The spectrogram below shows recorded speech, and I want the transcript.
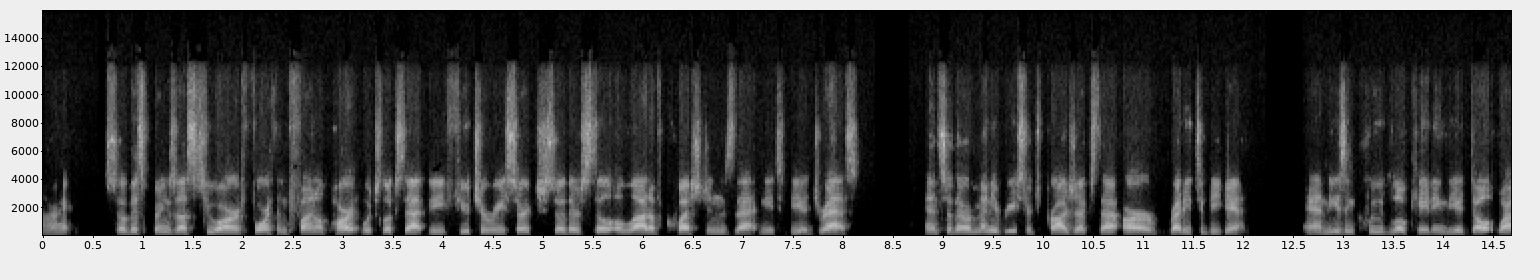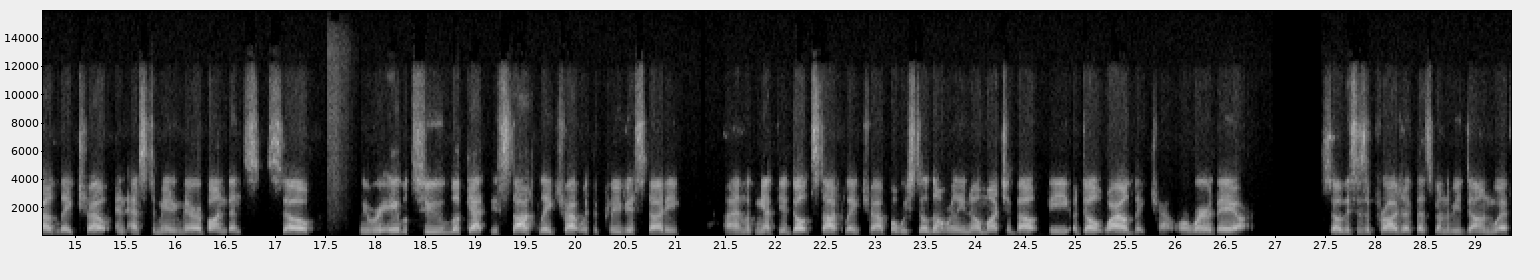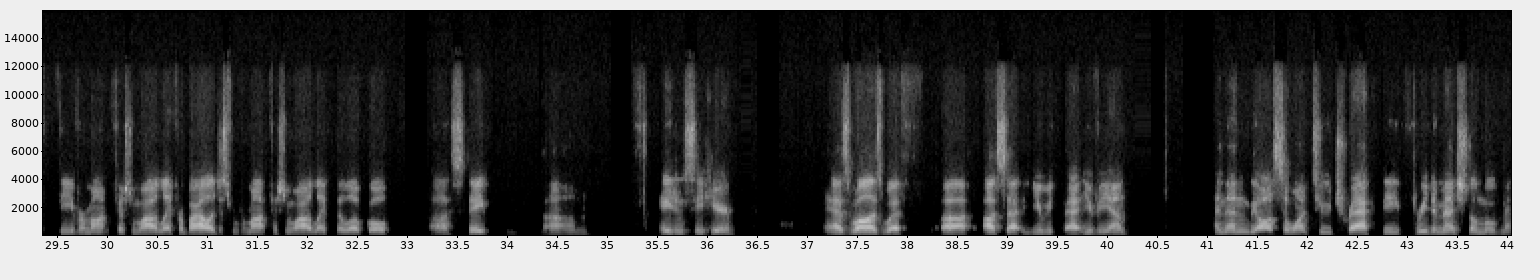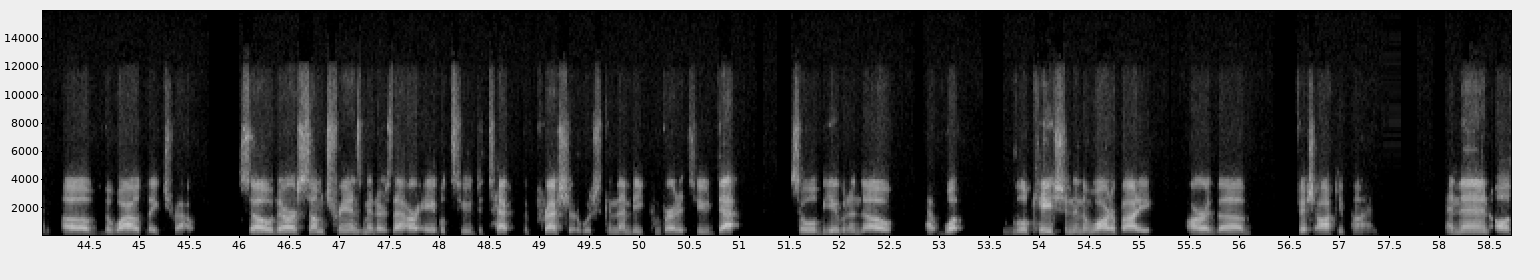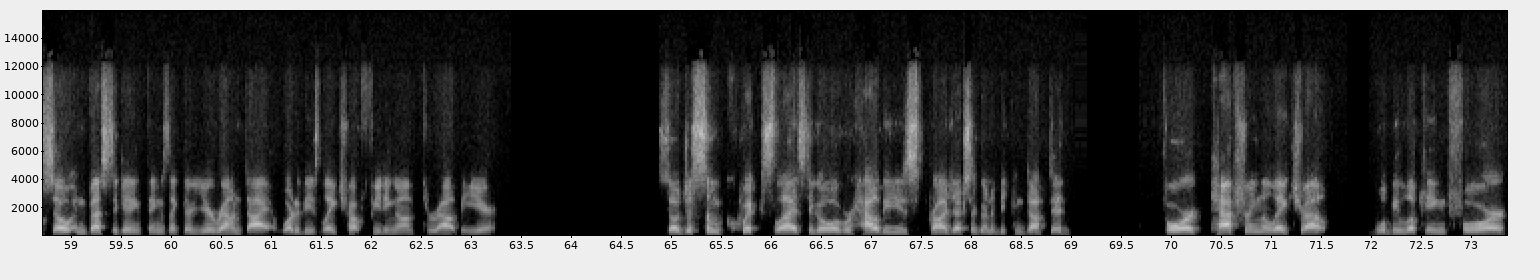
All right, so this brings us to our fourth and final part, which looks at the future research. So there's still a lot of questions that need to be addressed. And so there are many research projects that are ready to begin. And these include locating the adult wild lake trout and estimating their abundance. So we were able to look at the stocked lake trout with the previous study and looking at the adult stocked lake trout, but we still don't really know much about the adult wild lake trout or where they are. So this is a project that's going to be done with the Vermont Fish and Wildlife, or biologists from Vermont Fish and Wildlife, the local uh, state um, agency here, as well as with uh, us at, UV, at UVM. And then we also want to track the three-dimensional movement of the wild lake trout. So there are some transmitters that are able to detect the pressure, which can then be converted to depth. So we'll be able to know at what location in the water body are the fish occupying. And then also investigating things like their year-round diet. What are these lake trout feeding on throughout the year? So just some quick slides to go over how these projects are going to be conducted. For capturing the lake trout, we'll be looking for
